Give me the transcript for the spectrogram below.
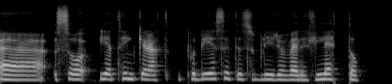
Eh, så jag tänker att på det sättet så blir det väldigt lätt att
